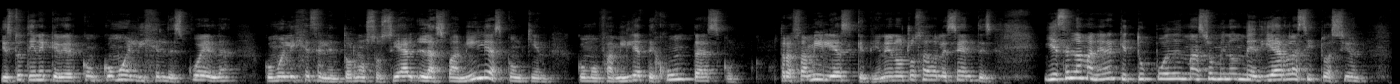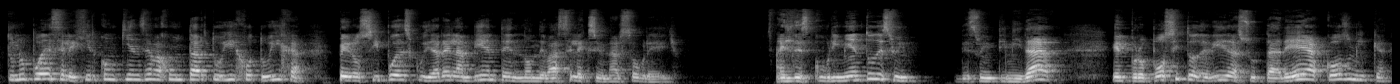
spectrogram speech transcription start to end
Y esto tiene que ver con cómo eliges la escuela, cómo eliges el entorno social, las familias con quien como familia te juntas, con otras familias que tienen otros adolescentes. Y esa es la manera que tú puedes más o menos mediar la situación. Tú no puedes elegir con quién se va a juntar tu hijo o tu hija, pero sí puedes cuidar el ambiente en donde vas a seleccionar sobre ello. El descubrimiento de su, de su intimidad, el propósito de vida, su tarea cósmica,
